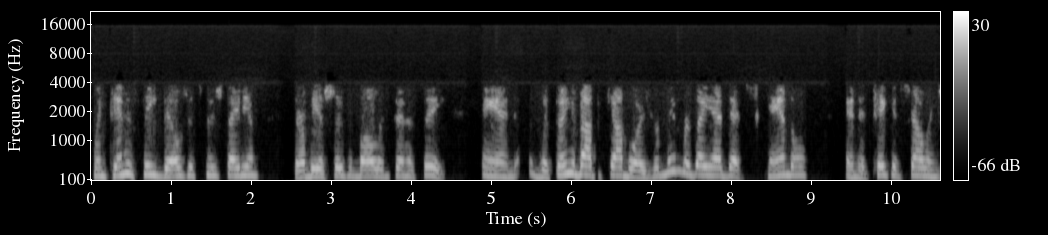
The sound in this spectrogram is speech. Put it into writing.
When Tennessee builds its new stadium, there'll be a Super Bowl in Tennessee. And the thing about the Cowboys, remember they had that scandal and the ticket selling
